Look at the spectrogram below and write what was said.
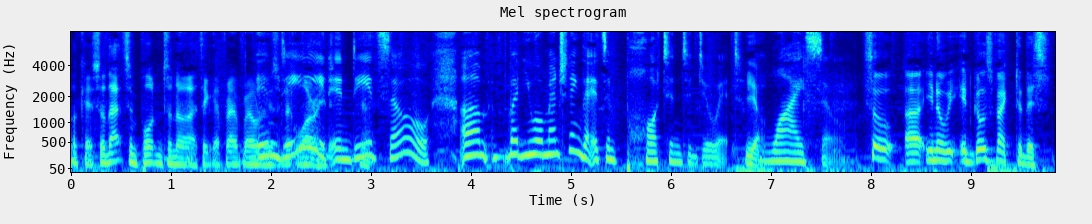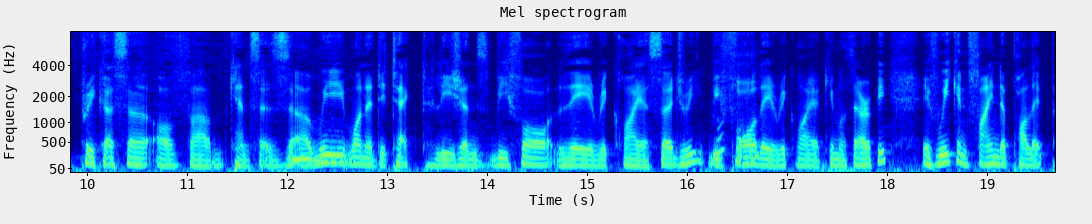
Okay. So that's important to know. I think if everyone who's a bit worried. Indeed, indeed so. Um, but you were mentioning that it's important to do it. Yeah. Why so? So, uh, you know, it goes back to this precursor of um, cancers. Uh, we want to detect lesions before they require surgery, before Okay. they require chemotherapy. If we can find a polyp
